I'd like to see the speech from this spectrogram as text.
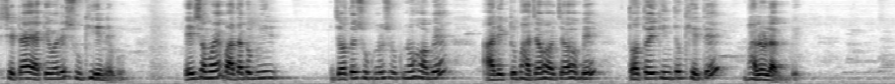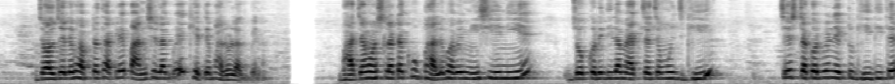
সেটা একেবারে শুকিয়ে নেব। এই সময় বাঁধাকপির যত শুকনো শুকনো হবে আর একটু ভাজা ভাজা হবে, ততই কিন্তু খেতে ভালো লাগবে। জল জলে ভাবটা থাকলে পানসে লাগবে, খেতে ভালো লাগবে না। ভাজা মশলাটা খুব ভালোভাবে মিশিয়ে নিয়ে যোগ করে দিলাম এক চা চামচ ঘি। চেষ্টা করবেন একটু ঘি দিতে।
